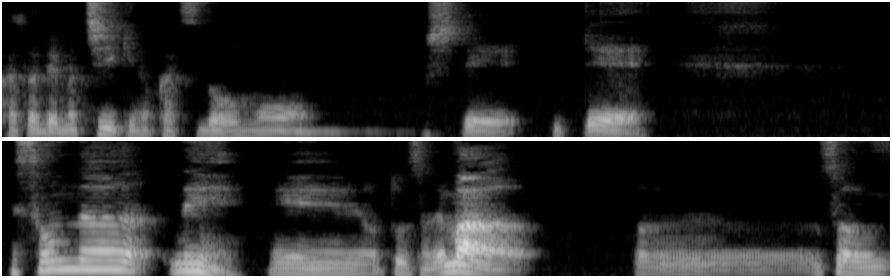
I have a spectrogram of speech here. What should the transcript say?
方で、まあ、地域の活動ーもしていて、そんなね、えーお父さんで、まあ、その、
